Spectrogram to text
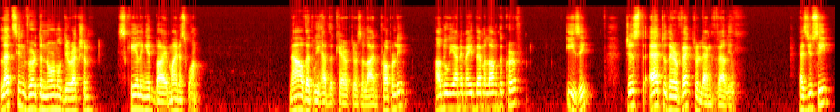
let's invert the normal direction scaling it by minus 1. Now that we have the characters aligned properly, how do we animate them along the curve? Easy. Just add to their vector length value. As you see,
